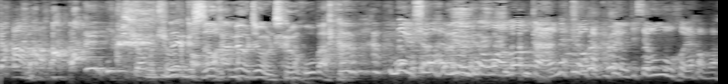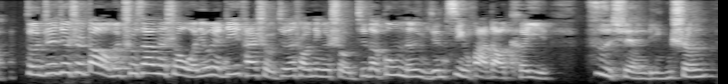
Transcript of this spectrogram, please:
尬吗？说不出。那个时候还没有这种称呼吧？那个时候还没有这种网络梗，那时候还不会有这些误会，好吗？总之就是到我们初三的时候，我拥有第一台手机的时候，那个手机的功能已经进化到可以。自选铃声，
